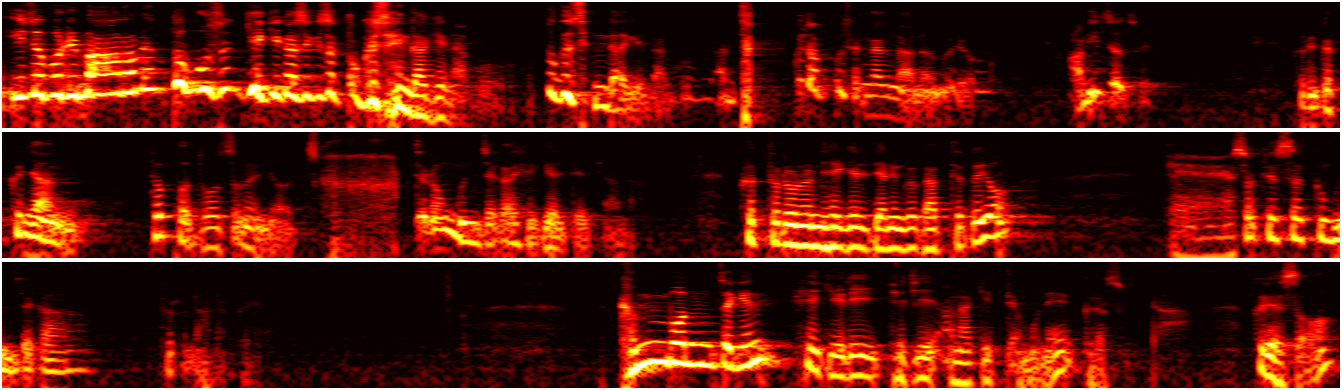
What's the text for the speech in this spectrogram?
잊어버릴 만 하면 또 무슨 계기가 생겨서 또 그 생각이 나고 또 그 생각이 나고 자꾸 자꾸 생각나는 거예요. 안 잊어져요. 그러니까 그냥 덮어두어서는요 절대로 문제가 해결되지 않아. 겉으로는 해결되는 것 같아도요 계속해서 그 문제가 드러나는 거예요. 근본적인 해결이 되지 않았기 때문에 그렇습니다. 그래서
